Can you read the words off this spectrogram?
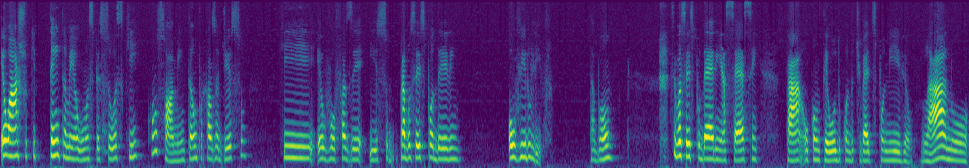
eu acho que tem também algumas pessoas que consomem. Então, por causa disso, que eu vou fazer isso para vocês poderem ouvir o livro tá bom? Se vocês puderem, acessem tá? O conteúdo quando estiver disponível lá no,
